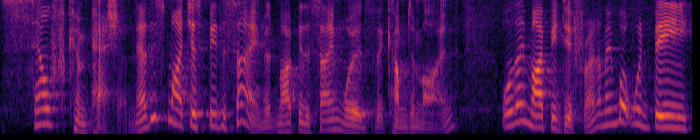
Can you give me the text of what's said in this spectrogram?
self compassion? Now, this might just be the same. It might be the same words that come to mind, or they might be different. I mean, what would be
